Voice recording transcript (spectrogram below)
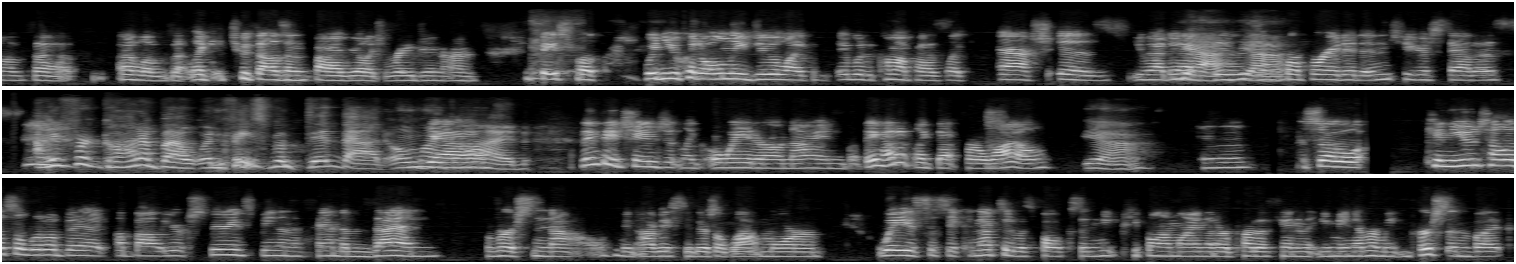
love that. I love that. Like 2005, you're like raging on Facebook when you could only do like it would come up as like Ash is. You had to have yeah, is yeah. incorporated into your status. I forgot about when Facebook did that. Oh my yeah. god. I think they changed it like 08 or 09, but they had it like that for a while. Yeah. Mm-hmm. So, can you tell us a little bit about your experience being in the fandom then versus now? I mean, obviously, there's a lot more ways to stay connected with folks and meet people online that are part of the fandom that you may never meet in person. But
